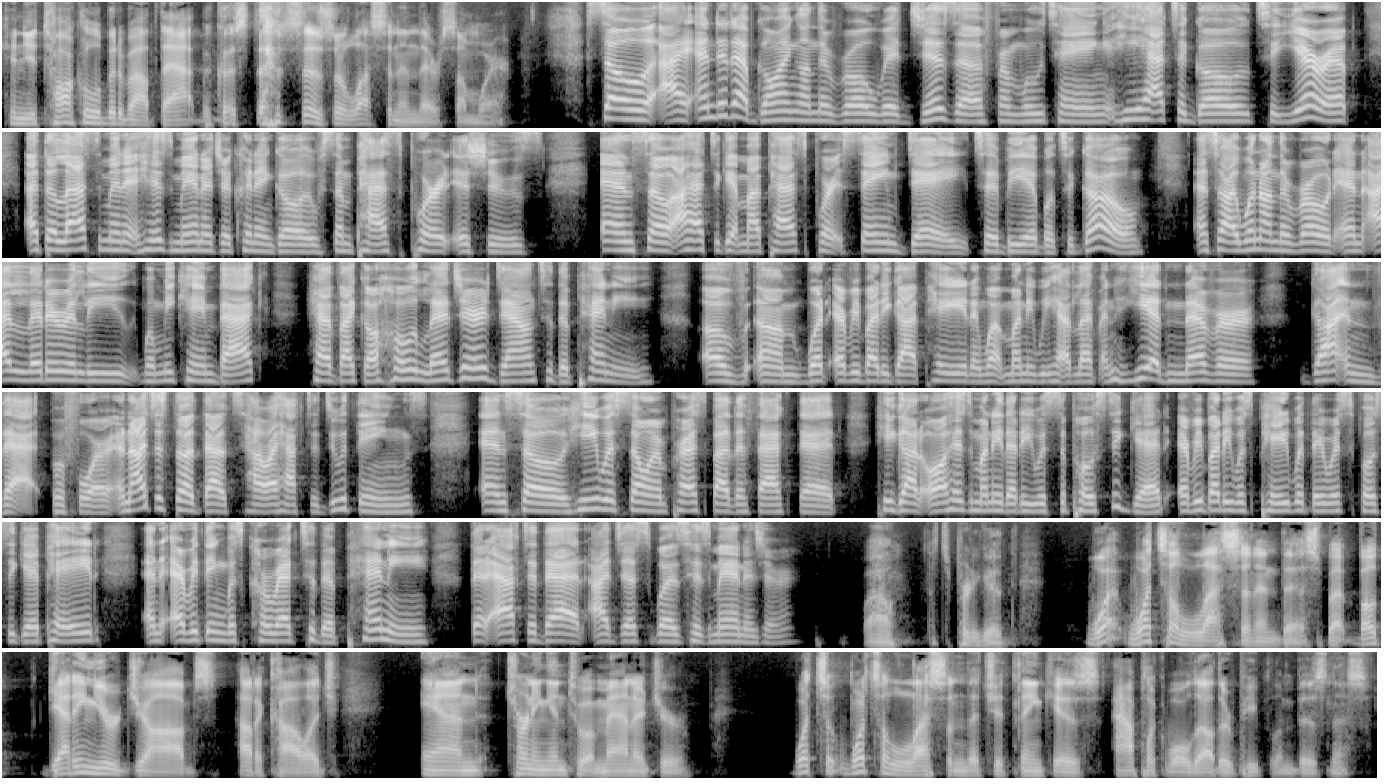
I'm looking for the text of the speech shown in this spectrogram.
Can you talk a little bit about that? Because there's a lesson in there somewhere. So I ended up going on the road with GZA from Wu Tang. He had to go to Europe. At the last minute, his manager couldn't go, some passport issues. And so I had to get my passport same day to be able to go. And so I went on the road and I literally, when we came back, had like a whole ledger down to the penny of um, what everybody got paid and what money we had left. And he had never gotten that before. And I just thought that's how I have to do things. And so he was so impressed by the fact that he got all his money that he was supposed to get. Everybody was paid what they were supposed to get paid, and everything was correct to the penny. That after that, I just was his manager. Wow, that's pretty good. What what's a lesson in this? But both getting your jobs out of college and turning into a manager. What's a, what's a lesson that you think is applicable to other people in business?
